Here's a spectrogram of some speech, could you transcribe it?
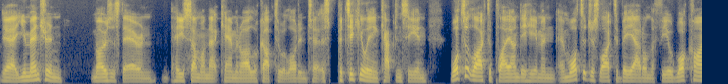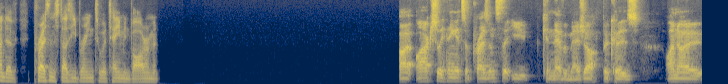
Yeah, you mentioned Moises there, and he's someone that Cam and I look up to a lot in terms, particularly in captaincy. And what's it like to play under him, and and what's it just like to be out on the field? What kind of presence does he bring to a team environment? I, I actually think it's a presence that you can never measure because I know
